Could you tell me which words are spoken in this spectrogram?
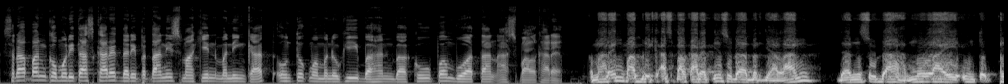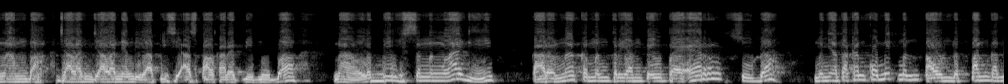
Serapan komoditas karet dari petani semakin meningkat untuk memenuhi bahan baku pembuatan aspal karet. Kemarin pabrik aspal karet ini sudah berjalan dan sudah mulai untuk menambah jalan-jalan yang dilapisi aspal karet di Muba. Nah, lebih senang lagi karena Kementerian PUPR sudah menyatakan komitmen tahun depan kan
